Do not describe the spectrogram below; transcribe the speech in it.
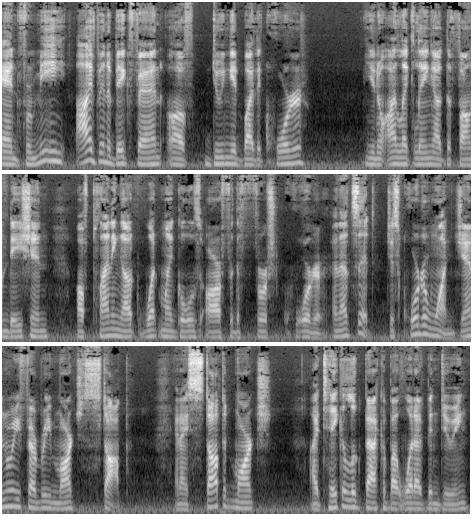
And for me, I've been a big fan of doing it by the quarter. You know, I like laying out the foundation of planning out what my goals are for the first quarter. And that's it. Just quarter one, January, February, March, stop. And I stop at March. I take a look back about what I've been doing.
